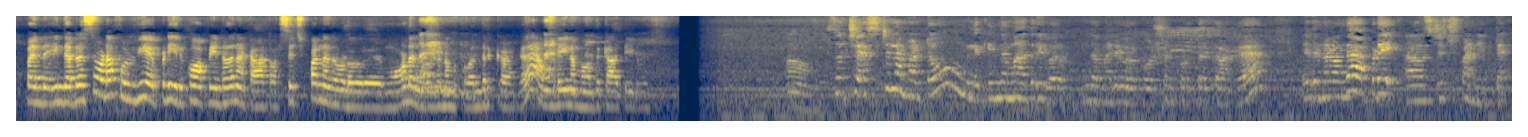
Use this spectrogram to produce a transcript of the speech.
இப்போ இந்த இந்த ட்ரெஸ்ஸோட ஃபுல் வியூ எப்படி இருக்கும் அப்படின்றத நான் காட்டுறேன். ஸ்டிச் பண்ணதோட ஒரு மாடல் வந்து நமக்கு வந்திருக்காங்க. அவங்களையும் நம்ம வந்து காட்டிடுவோம். ஆ. செஸ்ட்ல மட்டும் உங்களுக்கு இந்த மாதிரி வரும். இந்த மாதிரி ஒரு போர்ஷன் கொடுத்துருக்காங்க. இது நான் வந்து அப்படியே ஸ்டிச் பண்ணிட்டேன்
